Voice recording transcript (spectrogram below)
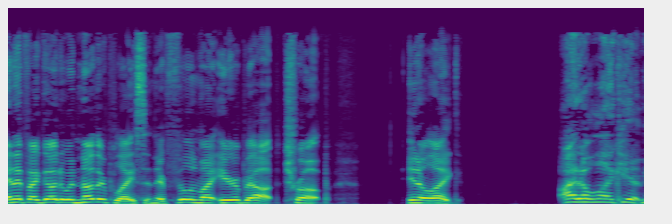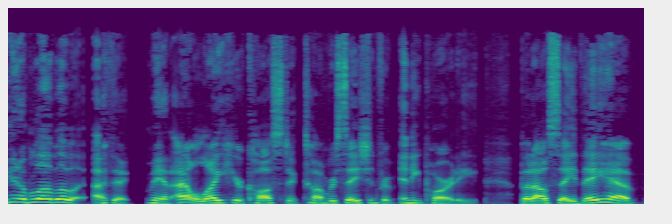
And if I go to another place and they're filling my ear about Trump, you know, like, I don't like him, you know, blah, blah, blah. I think, man, I don't like hear caustic conversation from any party, but I'll say they have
